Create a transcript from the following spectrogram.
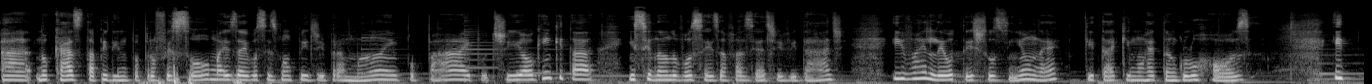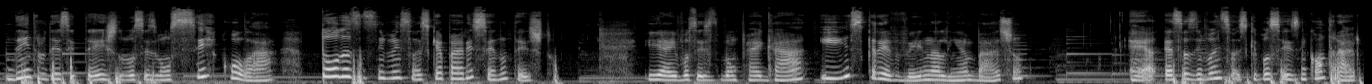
ah, no caso, está pedindo para o professor, mas aí vocês vão pedir para a mãe, para o pai, para o tio, alguém que está ensinando vocês a fazer a atividade e vai ler o textozinho, né? Que está aqui no retângulo rosa. E dentro desse texto, vocês vão circular todas as invenções que aparecer no texto. E aí vocês vão pegar e escrever na linha abaixo é, essas invenções que vocês encontraram.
